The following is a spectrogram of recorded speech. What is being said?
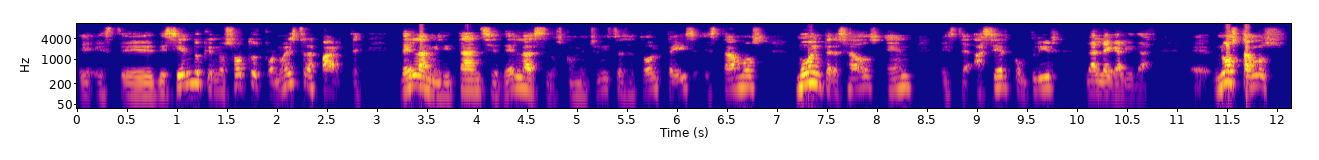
eh, este, diciendo que nosotros, por nuestra parte, de la militancia, de las, los convencionistas de todo el país, estamos muy interesados en este, hacer cumplir la legalidad. Eh, no estamos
